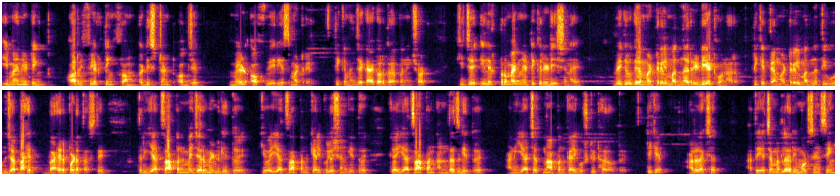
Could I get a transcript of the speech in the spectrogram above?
emanating or reflecting from a distant object made of various material ठीक आहे म्हणजे काय करतोय आपण इन शॉर्ट की जे इलेक्ट्रोमॅग्नेटिक रेडिएशन आहे वेगवेगळ्या मटेरियलमधनं रेडिएट होणार. ठीक आहे त्या मटेरियलमधनं ती ऊर्जा बाहेर बाहेर पडत असते. तर याचं आपण मेजरमेंट घेतोय किंवा याचं आपण कॅल्क्युलेशन घेतोय किंवा याचा आपण अंदाज घेतोय आणि याच्यातनं आपण काही गोष्टी ठरवतोय. ठीक आहे? आलं लक्षात? आता याच्यामधला रिमोट सेन्सिंग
